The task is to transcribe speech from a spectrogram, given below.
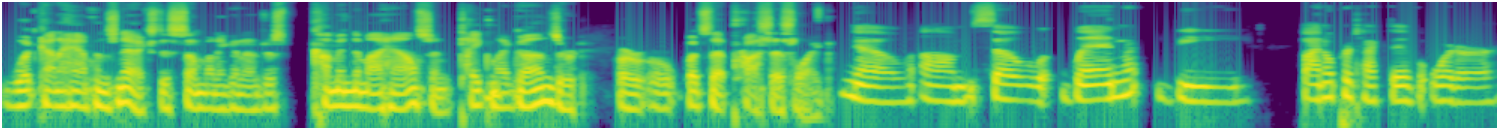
what kind of happens next? Is somebody going to just come into my house and take my guns, or or, or what's that process like? No. Um, so when the final protective order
